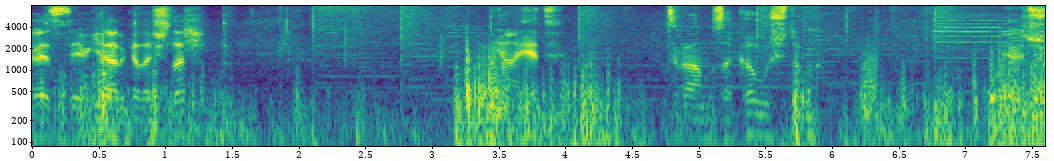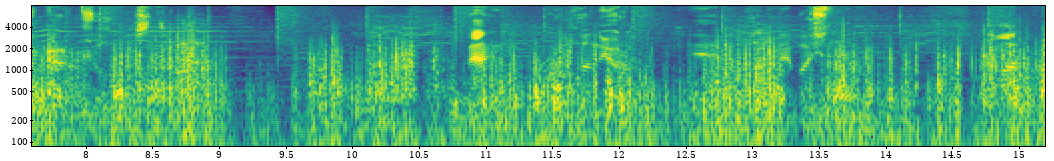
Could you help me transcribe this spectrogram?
Evet sevgili arkadaşlar. Nihayet tırağımıza kavuştuk. Evet şu görmüş olduğunuz tırağı ben kullanıyorum. Ee, kullanmaya başladım. Ama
